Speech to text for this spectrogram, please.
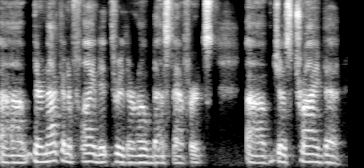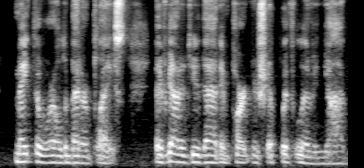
Uh, they're not going to find it through their own best efforts of just trying to make the world a better place. They've got to do that in partnership with living God.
